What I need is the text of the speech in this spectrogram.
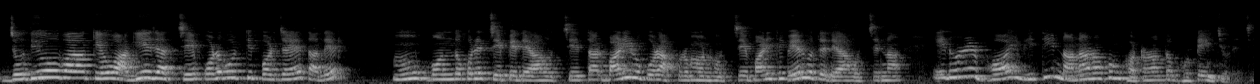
যদিও বা কেউ আগিয়ে যাচ্ছে, পরবর্তী পর্যায়ে তাদের মুখ বন্ধ করে চেপে দেওয়া হচ্ছে, তার বাড়ির উপর আক্রমণ হচ্ছে, বাড়ি থেকে বের হতে দেওয়া হচ্ছে না। এই ধরনের ভয় ভীতি নানা রকম ঘটনা তো ঘটেই চলেছে।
